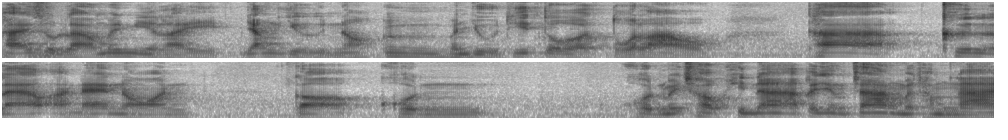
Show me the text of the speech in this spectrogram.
ท้ายสุดแล้วไม่มีอะไรยั่งยืนเนาะมันอยู่ที่ตัวตัวเรา ถ้าขึ้นแล้วอะแน่นอน ก็คนคนไม่ชอบขี้หน้าก็ยังจ้างมาทำงาน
